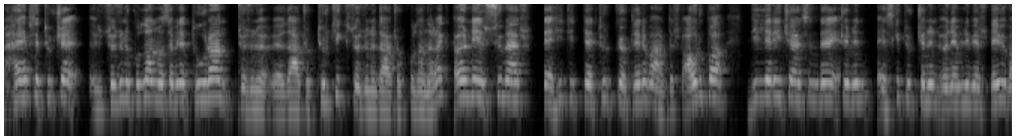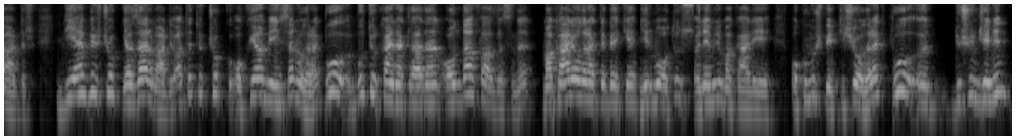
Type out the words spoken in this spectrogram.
Hepsi Türkçe e, sözünü kullanmasa bile Turan sözünü e, daha çok, Türkik sözünü daha çok kullanarak. Örneğin Sümer, e, Hitit'te Türk kökleri vardır. Avrupa dilleri içerisinde Türkçenin, eski Türkçenin önemli bir devi vardır. Diyen birçok yazar vardı. Atatürk çok okuyan bir insan olarak bu bu tür kaynaklardan ondan fazlasını makale olarak da belki 20-30 önemli makaleyi okumuş bir kişi olarak bu düşüncenin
